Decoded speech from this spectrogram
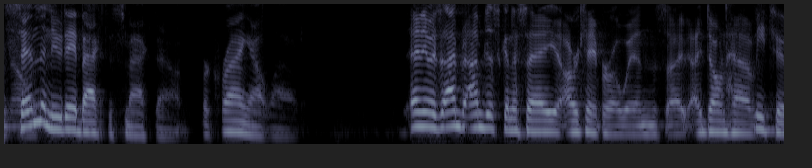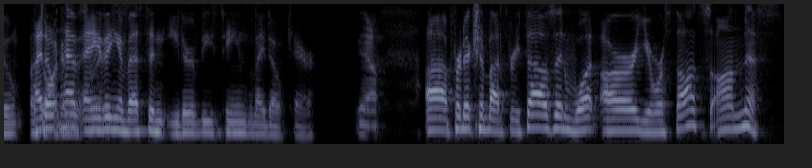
Send the? New Day back to SmackDown for crying out loud. Anyways, I'm I'm just gonna say RK Bro wins. I, I don't have Me too. I don't have this anything race. invested in either of these teams, and I don't care. Yeah. Uh, prediction about 3,000. What are your thoughts on this?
